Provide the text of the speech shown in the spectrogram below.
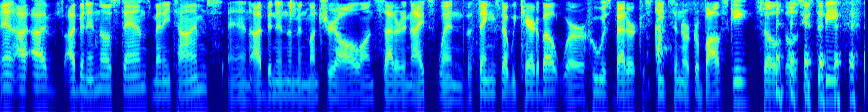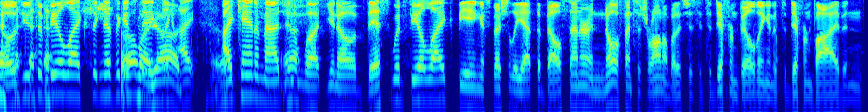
And I, have I've been in those stands many times, and I've been in them in Montreal on Saturday nights when the things that we cared about were who was better, Kostitsyn or Grabovski. So those used to be those used to feel like significant oh stakes. God. Like I I can't imagine yeah. what you know this would feel like being especially at the Bell Center. And no offense to Toronto, but it's just it's a different building and it's a different vibe and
